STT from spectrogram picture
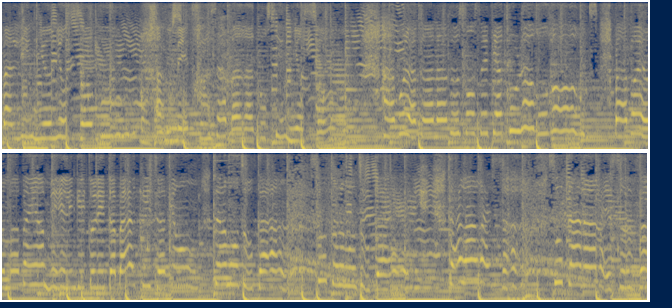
balinio nyonso amaîtrise baraccourci nyonso abolaka na dosensete ya couleur rose. Babaya mabaya melingi koleka bakiti avion tala motuka sukana motuka tala resa sukana reseva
